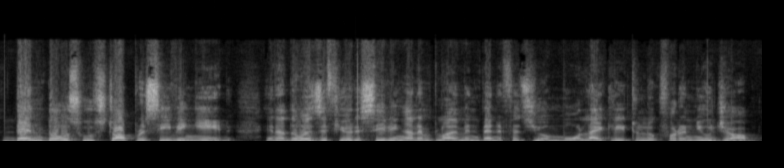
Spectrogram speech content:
than those who stop receiving aid. In other words, if you're receiving unemployment benefits, you're more likely to look for a new job.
